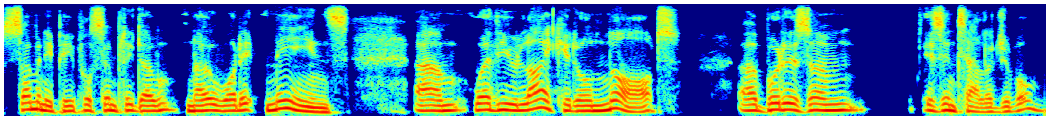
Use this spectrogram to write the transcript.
so many people simply don't know what it means. Um, whether you like it or not, uh, Buddhism is intelligible,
